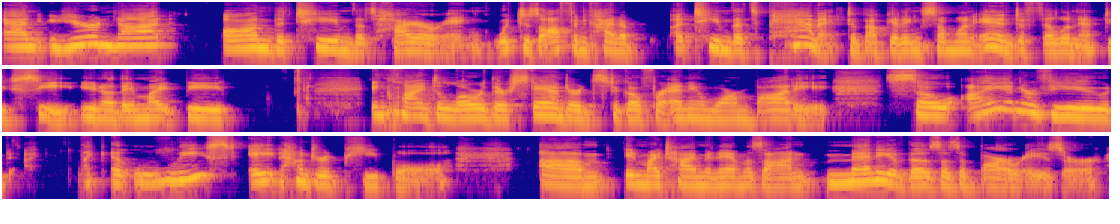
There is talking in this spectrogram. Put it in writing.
And you're not on the team that's hiring, which is often kind of a team that's panicked about getting someone in to fill an empty seat. You know, they might be inclined to lower their standards to go for any warm body. So I interviewed like at least 800 people um, in my time at Amazon, many of those as a bar raiser.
